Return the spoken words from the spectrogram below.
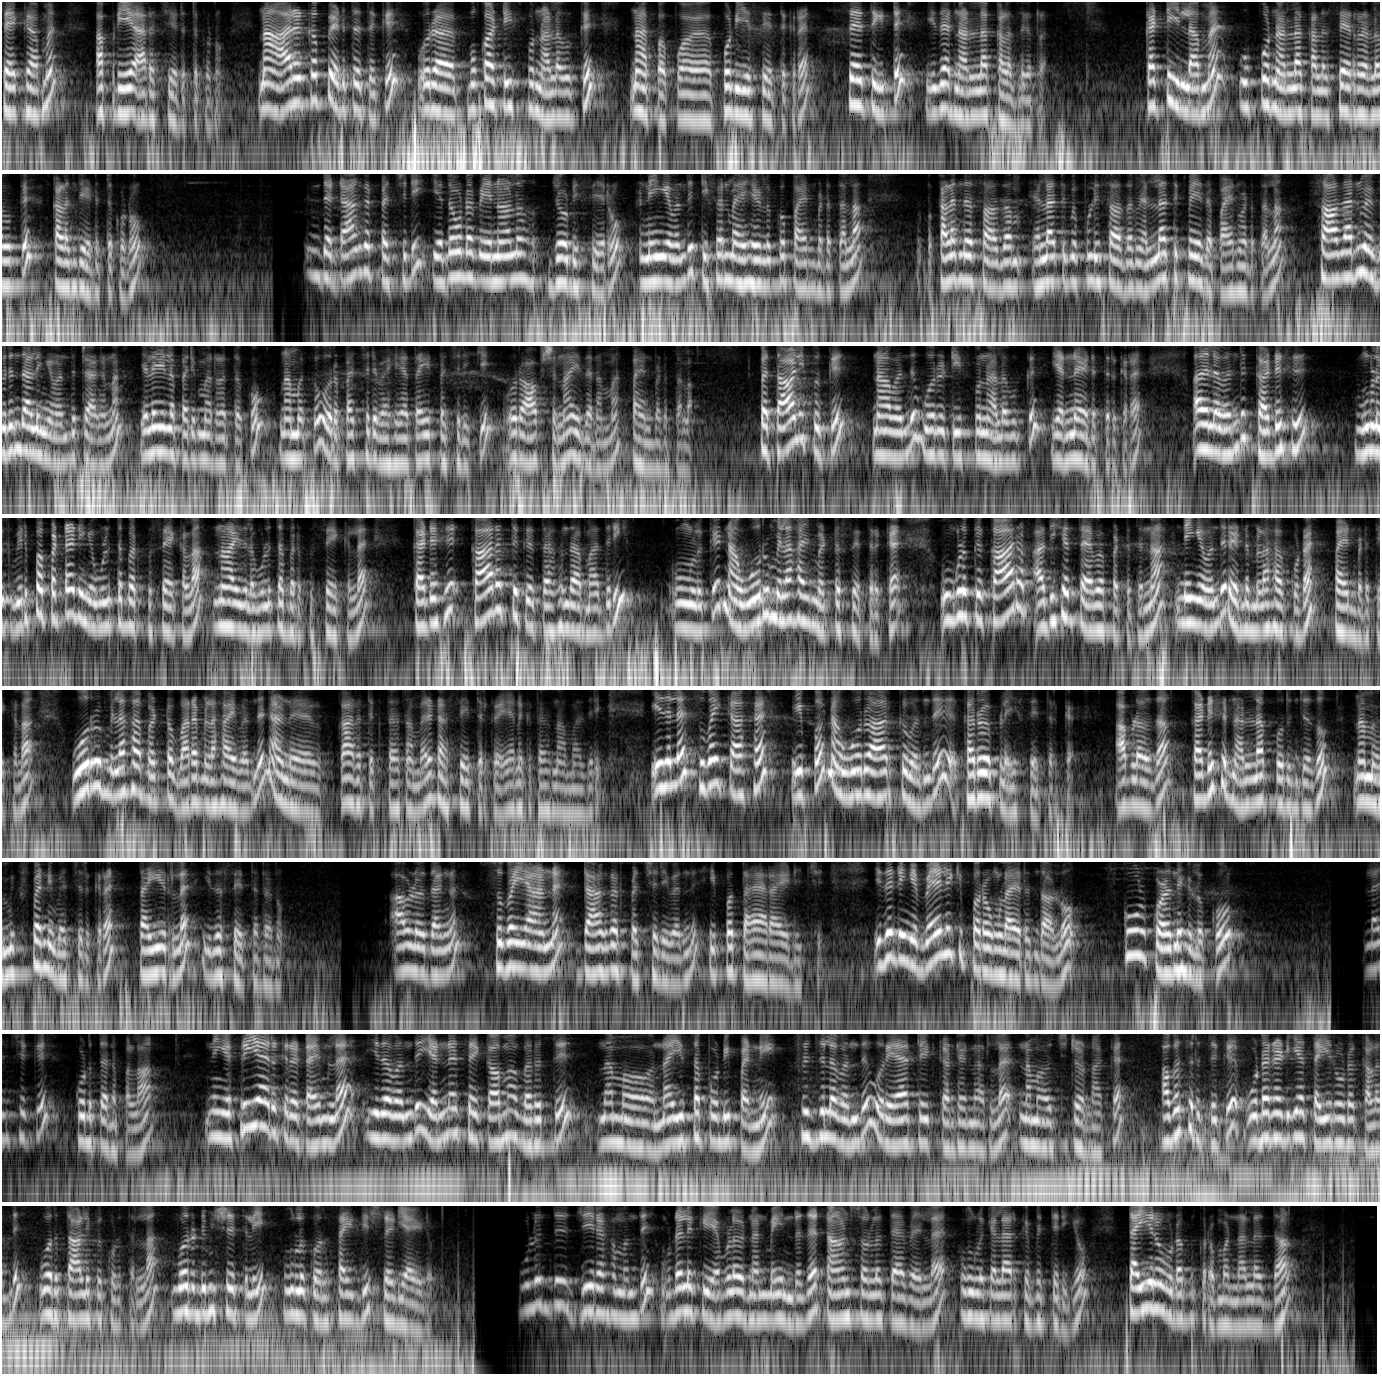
சேர்க்காம அப்படியே அரைச்சி எடுத்துக்கணும். நான் அரை கப் எடுத்ததுக்கு ஒரு முக்கால் டீஸ்பூன் அளவுக்கு நான் இப்போ பொ பொடியை சேர்த்துக்கிறேன். சேர்த்துக்கிட்டு இதை நல்லா கலந்துக்கிறேன். கட்டி இல்லாமல் உப்பு நல்லா கல சேர்கிற அளவுக்கு கலந்து எடுத்துக்கணும். இந்த டாங்கர் பச்சடி எதோட வேணாலும் ஜோடி சேரும். நீங்கள் வந்து டிஃபன் வகைகளுக்கும் பயன்படுத்தலாம். கலந்த சாதம் எல்லாத்துக்குமே புளி சாதம் எல்லாத்துக்குமே இதை பயன்படுத்தலாம். சாதாரண விருந்தாளிங்க வந்துட்டாங்கன்னா இலையில் பரிமாறுறதுக்கும் நமக்கு ஒரு பச்சடி வகையாக தயிர் பச்சடிக்கு ஒரு ஆப்ஷனாக இதை நம்ம பயன்படுத்தலாம். இப்போ தாளிப்புக்கு நான் வந்து ஒரு டீஸ்பூன் அளவுக்கு எண்ணெய் எடுத்துருக்கிறேன். அதில் வந்து கடுகு உங்களுக்கு விருப்பப்பட்டால் நீங்கள் உளுத்தப்பருப்பு சேர்க்கலாம். நான் இதில் உளுத்தப்பருப்பு சேர்க்கலை. கடுகு காரத்துக்கு தகுந்த மாதிரி உங்களுக்கு நான் ஒரு மிளகாய் மட்டும் சேர்த்துருக்கேன். உங்களுக்கு காரம் அதிகம் தேவைப்பட்டதுன்னா நீங்கள் வந்து ரெண்டு மிளகாய் கூட பயன்படுத்திக்கலாம். ஒரு மிளகாய் மட்டும் வர மிளகாய் வந்து நான் காரத்துக்கு தகுந்த மாதிரி நான் சேர்த்துருக்கேன் எனக்கு தகுந்த மாதிரி. இதில் சுவைக்காக இப்போ நான் ஒரு ஆர்க்கு வந்து கருவேப்பிலையை சேர்த்துருக்கேன். அவ்வளவுதான். கடுகு நல்லா பொரிஞ்சதும் நம்ம மிக்ஸ் பண்ணி வச்சுருக்கிற தயிரில் இதை சேர்த்துடணும். அவ்வளோதாங்க சுவையான டாங்கர் பச்சடி வந்து இப்போ தயாராகிடுச்சு இதை நீங்கள் வேலைக்கு போகிறவங்களா இருந்தாலும் ஸ்கூல் குழந்தைகளுக்கும் லஞ்சுக்கு கொடுத்து அனுப்பலாம். நீங்கள் ஃப்ரீயாக இருக்கிற டைமில் இதை வந்து எண்ணெய் சேர்க்காமல் வறுத்து நம்ம நைஸாக பொடி பண்ணி ஃப்ரிட்ஜில் வந்து ஒரு ஏர்டைட் கண்டெய்னரில் நம்ம வச்சிட்டோம்னாக்க அவசரத்துக்கு உடனடியாக தயிரோடு கலந்து ஒரு தாளிப்பு கொடுத்துடலாம். ஒரு நிமிஷத்துலேயே உங்களுக்கு ஒரு சைட் டிஷ் ரெடி ஆகிடும் உளுந்து ஜீரகம் வந்து உடலுக்கு எவ்வளோ நன்மைன்றதை நான் சொல்ல தேவையில்லை. உங்களுக்கு எல்லாருக்குமே தெரியும். தயிரும் உடம்புக்கு ரொம்ப நல்லது தான்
